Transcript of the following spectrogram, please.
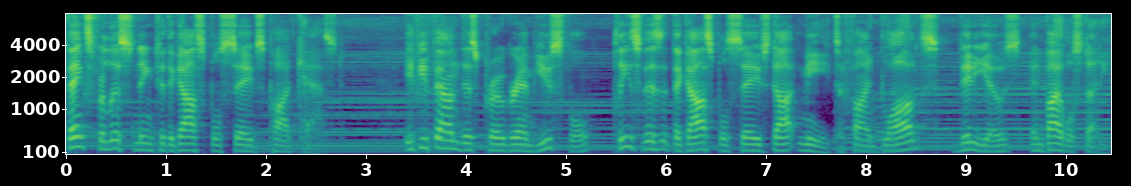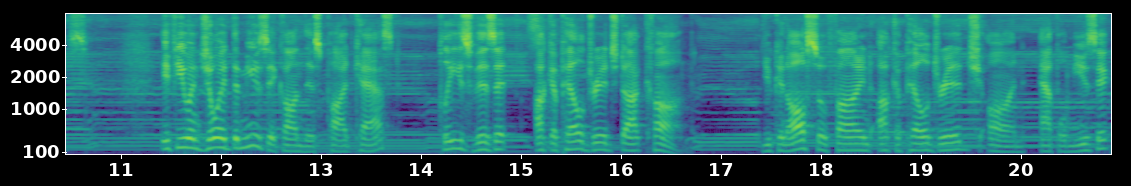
Thanks for listening to the Gospel Saves podcast. If you found this program useful, please visit thegospelsaves.me to find blogs, videos, and Bible studies. If you enjoyed the music on this podcast, please visit acapeldridge.com. You can also find Acapeldridge on Apple Music,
